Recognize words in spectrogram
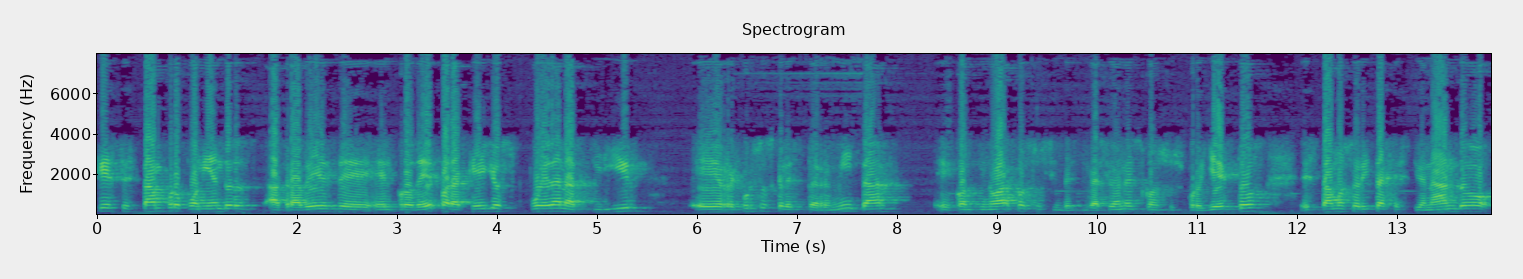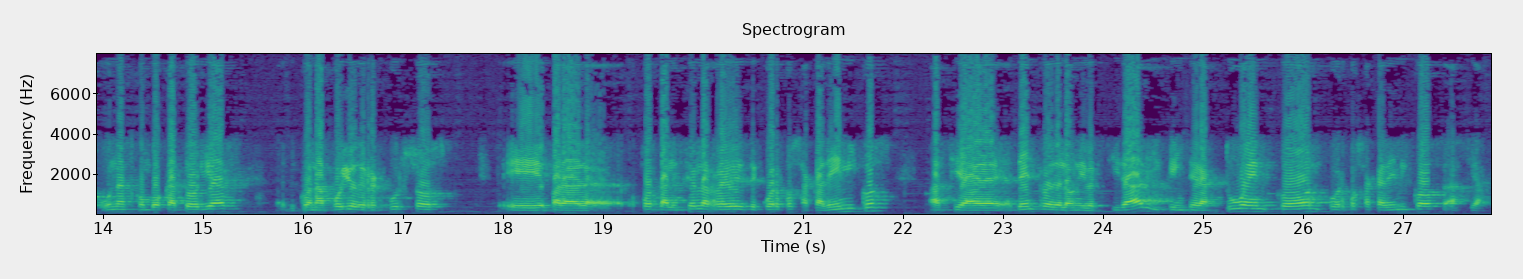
que se están proponiendo a través del PRODE para que ellos puedan adquirir eh, recursos que les permitan eh, continuar con sus investigaciones, con sus proyectos. Estamos ahorita gestionando unas convocatorias con apoyo de recursos eh, para fortalecer las redes de cuerpos académicos hacia dentro de la universidad y que interactúen con cuerpos académicos hacia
